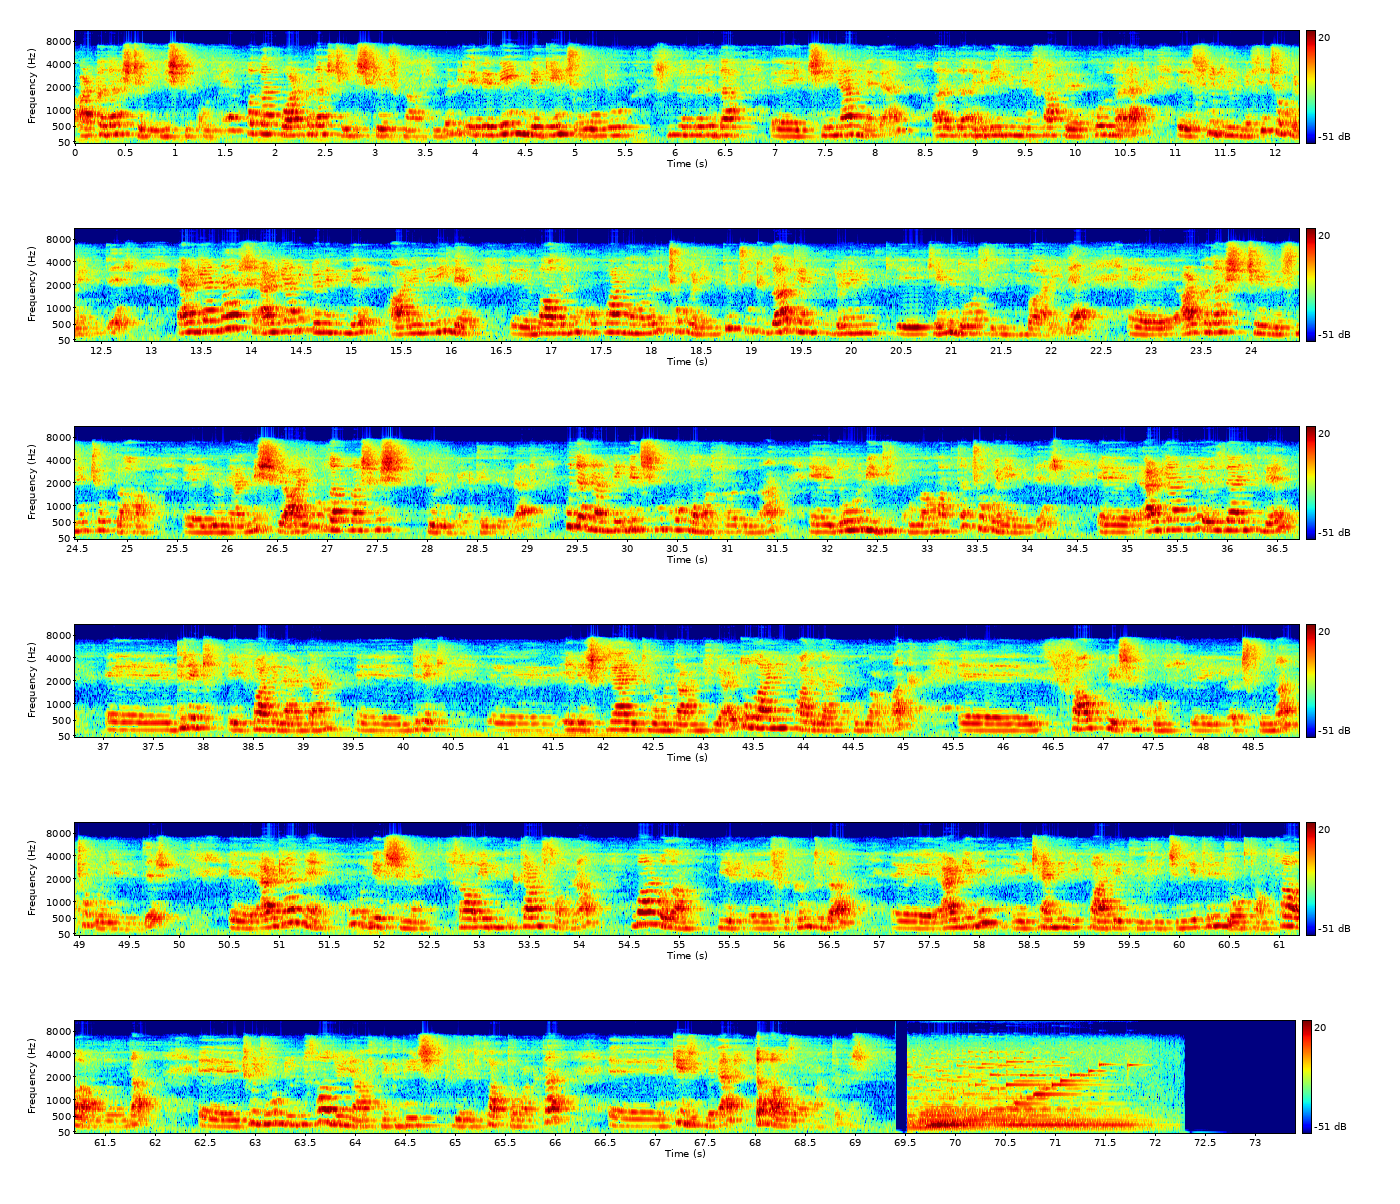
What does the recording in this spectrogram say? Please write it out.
arkadaşça bir ilişki kurmaya fakat bu arkadaşça ilişki esnasında bir ebeveyn ve genç olduğu sınırları da e, çiğnenmeden arada hani belli bir mesafe korunarak e, sürdürülmesi çok önemlidir. Ergenler ergenlik döneminde aileleriyle e, bağlarını koparmamaları çok önemlidir. Çünkü zaten dönemin e, kendi doğası itibariyle e, arkadaş çevresine çok daha e, yönelmiş ve aile uzaklaşmış görülmektedirler. Bu dönemde iletişim kopmaması adına e, doğru bir dil kullanmak da çok önemlidir. Ergenlere özellikle e, direkt ifadelerden, e, direkt eleştirel bir tavırdan ziyade dolaylı ifadeler kullanmak sağlık ve iletişim konusu açısından çok önemlidir. E, ergenle bu iletişimi sağlayabildikten sonra var olan bir e, sıkıntıda e, ergenin e, kendini ifade etmesi için yeterince ortam sağlandığında e, çocuğun duygusal dünyasındaki değişiklikleri saptamakta gecikmeler daha az olmaktadır.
